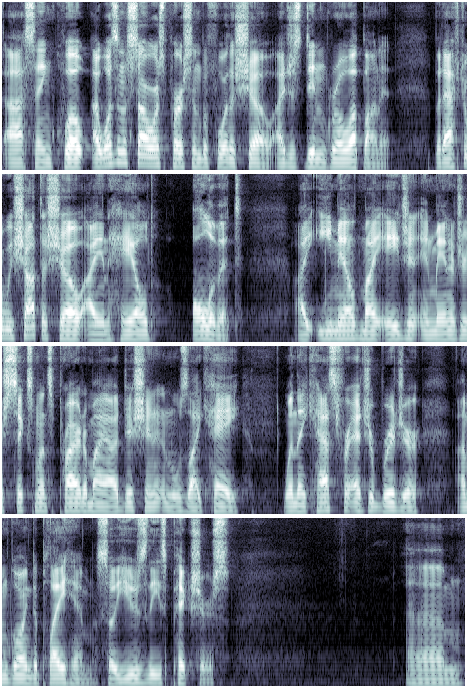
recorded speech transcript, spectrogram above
Uh, saying, quote, I wasn't a Star Wars person before the show. I just didn't grow up on it. But after we shot the show, I inhaled all of it. I emailed my agent and manager six months prior to my audition and was like, hey, when they cast for Ezra Bridger, I'm going to play him. So use these pictures. Um,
